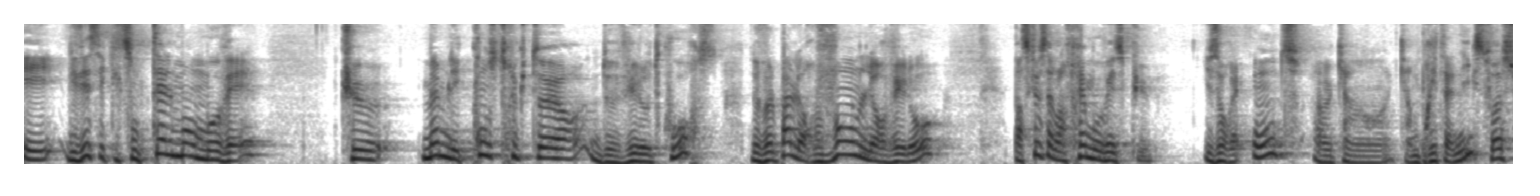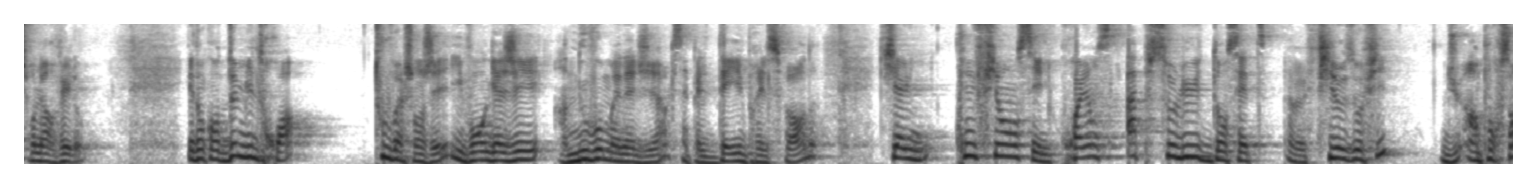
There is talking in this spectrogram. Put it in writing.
Et l'idée, c'est qu'ils sont tellement mauvais que même les constructeurs de vélos de course ne veulent pas leur vendre leur vélo parce que ça leur ferait mauvaise pub. Ils auraient honte euh, qu'un Britannique soit sur leur vélo. Et donc en 2003, tout va changer. Ils vont engager un nouveau manager qui s'appelle Dave Brailsford, qui a une confiance et une croyance absolue dans cette euh, philosophie du 1%,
